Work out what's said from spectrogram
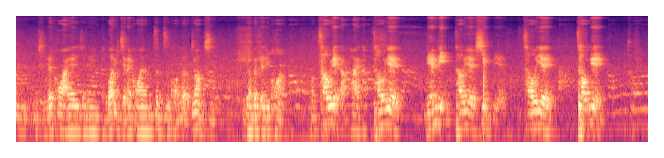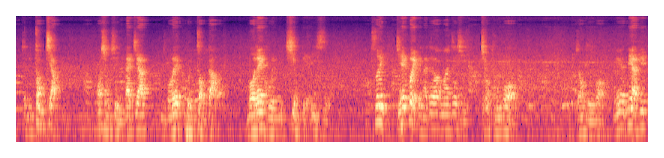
毋毋是咧看迄什物？我以前咧看政治狂热，即摆毋是，伊讲要叫你看，超越党派，超越。年龄超越性别，超越超越什么宗教？我相信大家无咧分宗教的，无咧分性别意思。所以一个过程来对我感觉这是一种突破，一种突破。因为你也去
